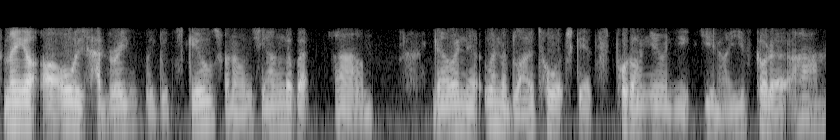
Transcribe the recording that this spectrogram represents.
for me, I, I always had reasonably good skills when I was younger, but um, you know, when the when the blowtorch gets put on you, and you you know you've got to. Um,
